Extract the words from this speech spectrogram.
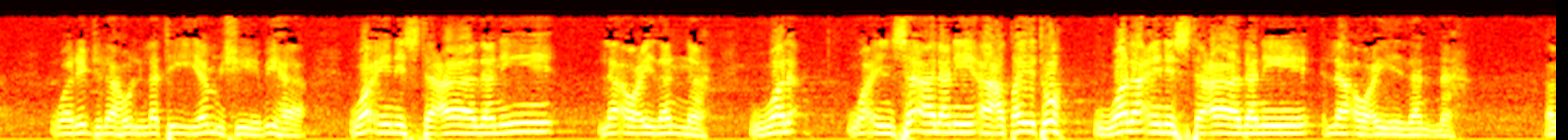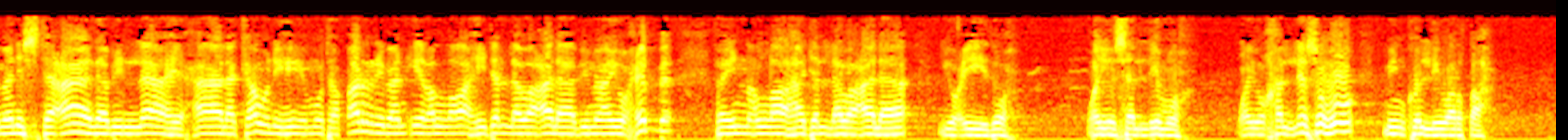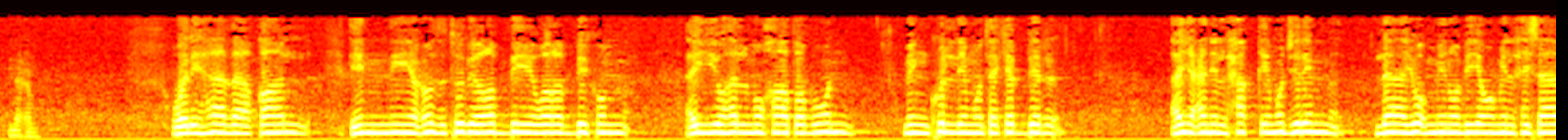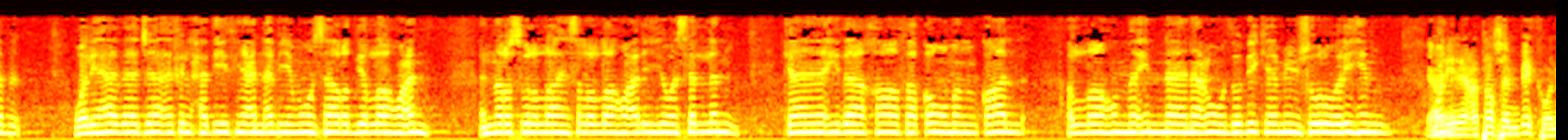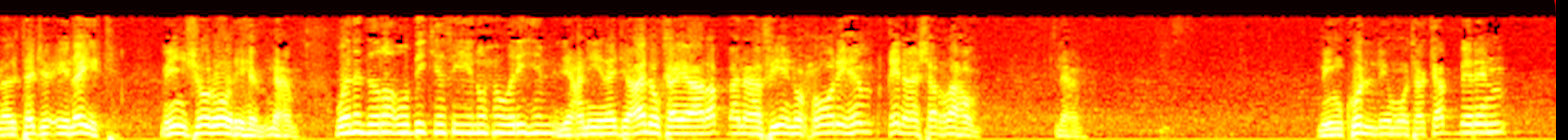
ورجله التي يمشي بها وإن استعاذني لاعذنه ولا وإن سألني أعطيته ولئن استعاذني لأعيذنه. فمن استعاذ بالله حال كونه متقربا إلى الله جل وعلا بما يحب فإن الله جل وعلا يعيذه ويسلمه ويخلصه من كل ورطة. نعم. ولهذا قال إني عذت بربي وربكم أيها المخاطبون من كل متكبر أي عن الحق مجرم لا يؤمن بيوم الحساب. ولهذا جاء في الحديث عن أبي موسى رضي الله عنه أن رسول الله صلى الله عليه وسلم كان إذا خاف قوما قال اللهم إنا نعوذ بك من شرورهم. يعني ون... نعتصم بك ونلتجئ إليك من شرورهم. نعم. وندرا بك في نحورهم. يعني نجعلك يا ربنا في نحورهم قنا شرهم. نعم. من كل متكبر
